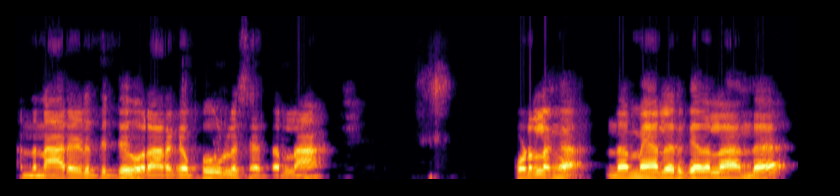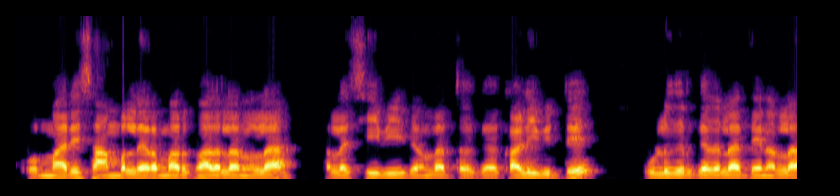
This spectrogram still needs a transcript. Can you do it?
அந்த நார் எடுத்துட்டு ஒரு அரை கப்பு உள்ளே சேர்த்துடலாம். புடலங்காய் இந்த மேலே இருக்கிறதெல்லாம் அந்த ஒரு மாதிரி சாம்பல் நிறமாக இருக்கும். அதெல்லாம் நல்லா நல்லா சீவி நல்லா கழுவிட்டு உள்ளுக்கு இருக்கிறது எல்லாத்தையும் நல்லா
